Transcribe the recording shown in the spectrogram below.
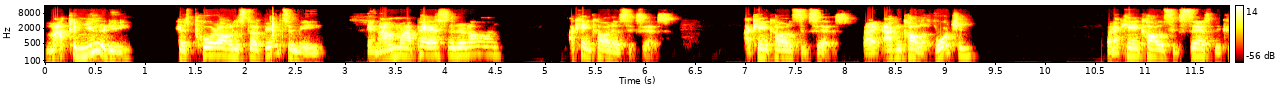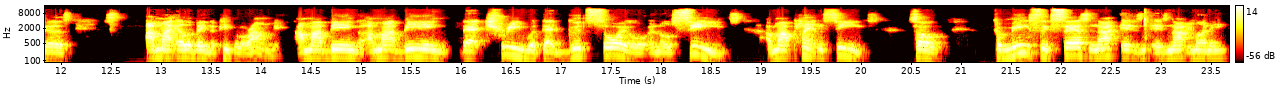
my community has poured all this stuff into me and I'm not passing it on, I can't call that success. I can't call it success, right? I can call it fortune, but I can't call it success because I'm not elevating the people around me. I'm not being I'm not being that tree with that good soil and those seeds. I'm not planting seeds. So for me, success not is, is not money.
